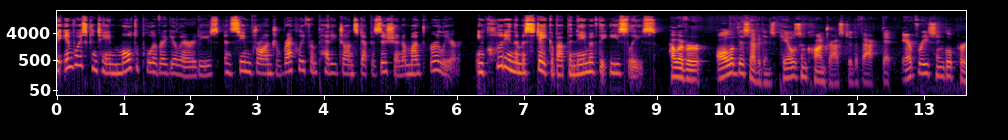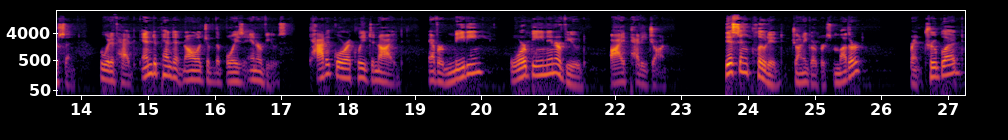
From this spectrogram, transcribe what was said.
The invoice contained multiple irregularities and seemed drawn directly from Pettyjohn's deposition a month earlier, including the mistake about the name of the Easleys. However, all of this evidence pales in contrast to the fact that every single person who would have had independent knowledge of the boys' interviews categorically denied ever meeting or being interviewed by Pettyjohn. This included Johnny Gerber's mother, Brent Trueblood,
